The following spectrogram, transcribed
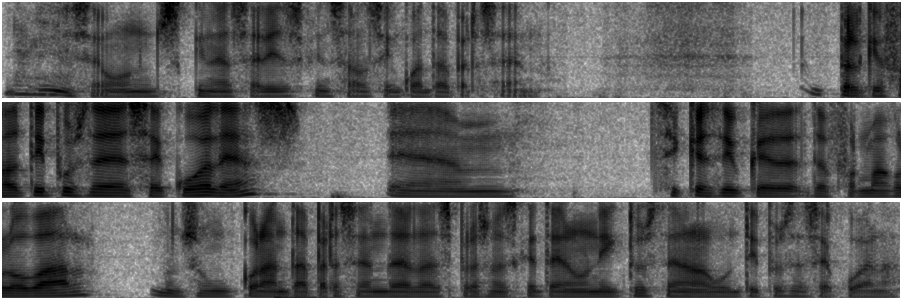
Déu-n'hi-do. i segons quines sèries fins al 50%. Pel que fa al tipus de seqüeles, eh, sí que es diu que de forma global doncs un 40% de les persones que tenen un ictus tenen algun tipus de seqüela.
